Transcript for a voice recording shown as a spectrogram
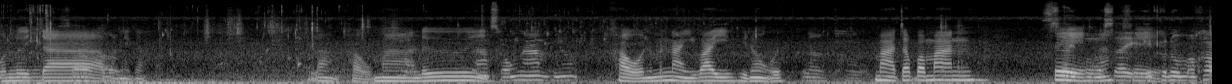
กันเลยจ้าวันนี้ก็ ล่างเขามาเลยล้างสองน้ำพี่น้องเขานี่มันไหนไวพี่น้องเอ้ยล้างเขามาจากประมาณเซใส่พอนะใส่เซเห็ดขนมเอาเข้า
